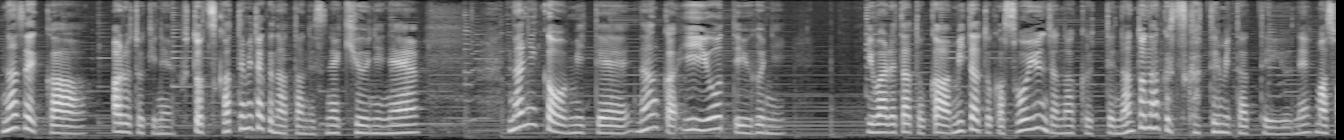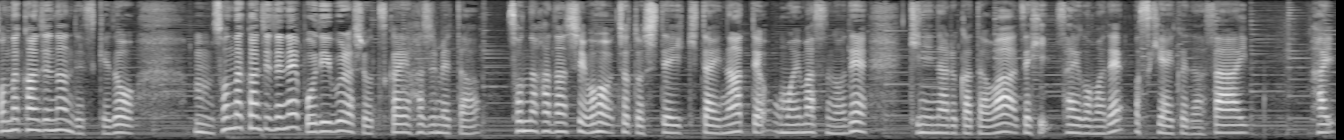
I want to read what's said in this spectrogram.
なぜかある時ねふと使ってみたくなったんですね急にね。何かを見てなんかいいよっていう風に言われたとか見たとかそういうんじゃなくってなんとなく 使ってみたっていうねまあそんな感じなんですけど、うん、そんな感じでねボディブラシを使い始めたそんな話をちょっとしていきたいなって思いますので気になる方は是非最後までお付き合いください。はい、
